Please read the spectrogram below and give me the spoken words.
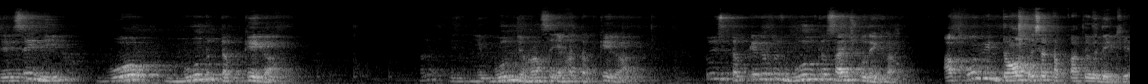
जैसे ही वो बूंद टपकेगा ये बूंद जहाँ से यहाँ टपकेगा तो इस टपकेगा तो बूंद का साइज़ को देखना आप कोई भी ड्रॉप ऐसा टपकाते हुए देखिए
